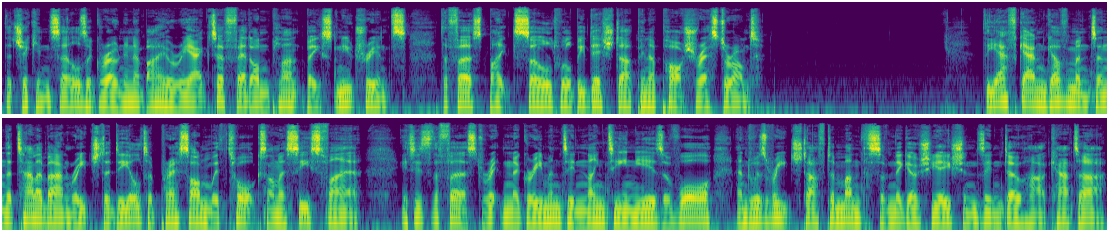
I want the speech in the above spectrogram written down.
The chicken cells are grown in a bioreactor fed on plant based nutrients. The first bites sold will be dished up in a posh restaurant. The Afghan government and the Taliban reached a deal to press on with talks on a ceasefire. It is the first written agreement in 19 years of war and was reached after months of negotiations in Doha, Qatar.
